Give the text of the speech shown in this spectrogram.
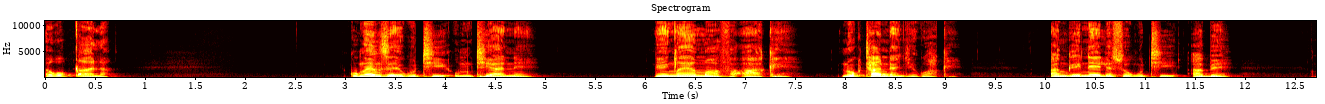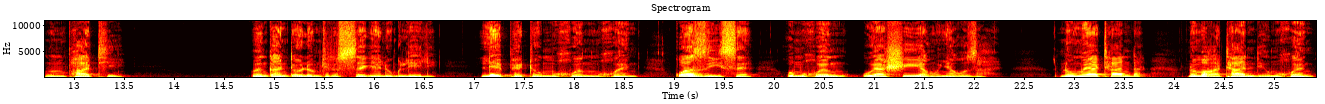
Okokuqala kungenzeka ukuthi umthiyane ngenxa yamava akhe nokuthanda nje kwakhe angenele sokuthi abe ngumphathi wenkantolo yomthethosisekelo kuleli lephethe umhwengi mhwengi kwazise umhwengi uyashiya ngonyaka ozayo. Noma uyathanda noma akathandi umhwengi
